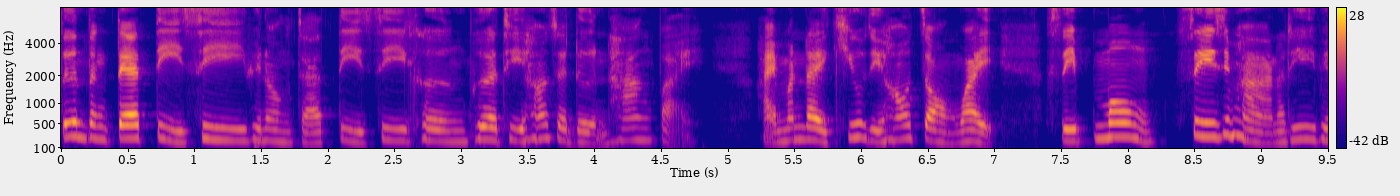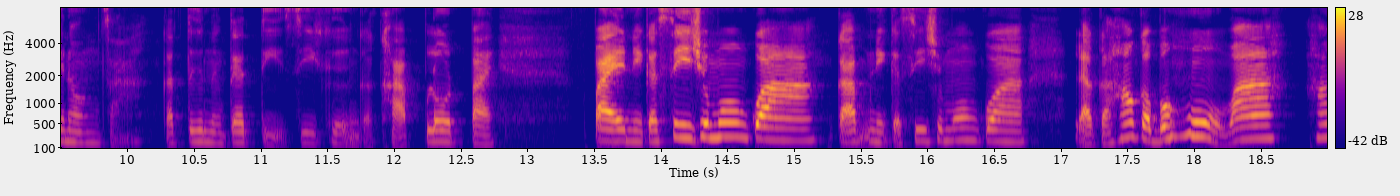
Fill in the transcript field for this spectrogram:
ตื่นตั้งแต่ตีสี่พี่น้องจ้าตีสี่ครึ่งเพื่อที่เฮาจะเดินทางไปให้มันได้คิวที่เฮาจองไว้สิบโมงสี่สิบห้านาทีพี่น้องจ้าก็ตื่นตั้งแต่ตีสี่ครึ่งก็ขับรถไป ไปนี่ก็สี่ชั่วโมงกว่ากลับนี่ก็สี่ชั่วโมงกว่า แล้วก็เฮาก็บ่ฮู้ว่าเฮา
